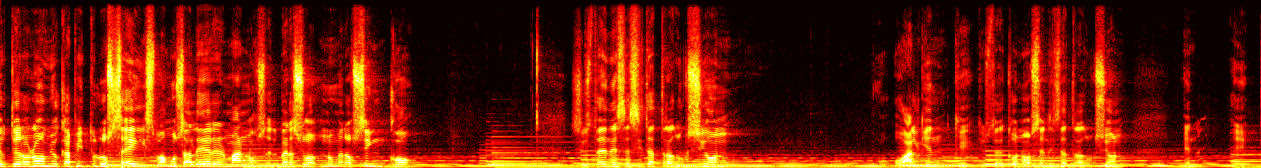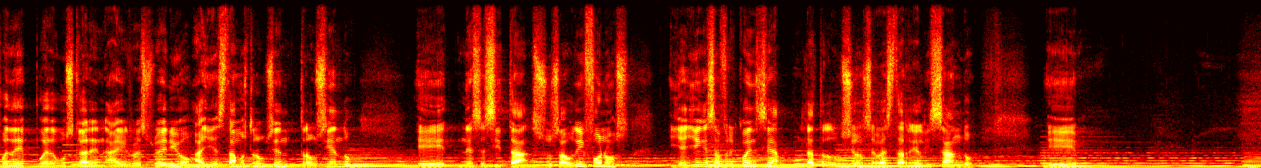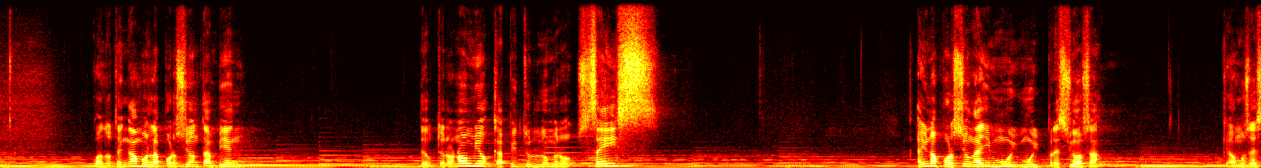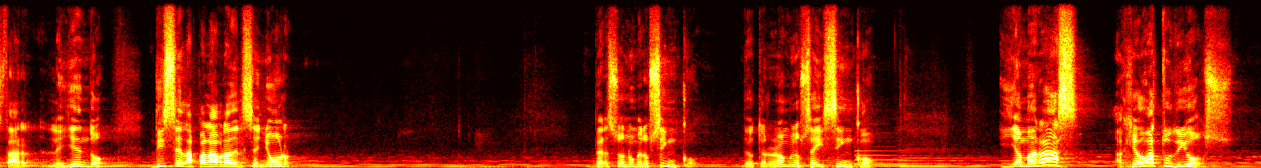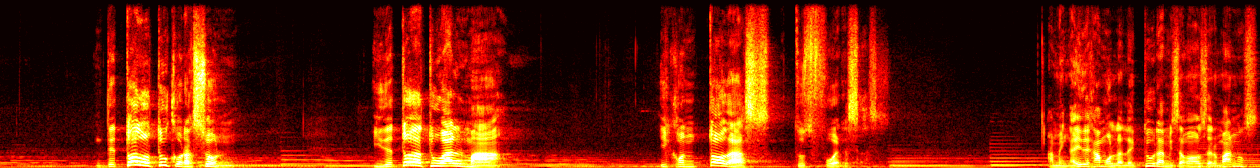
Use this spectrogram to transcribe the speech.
Deuteronomio capítulo 6, vamos a leer hermanos el verso número 5. Si usted necesita traducción o, alguien que, usted conoce necesita traducción, eh, puede, puede buscar en iRest Radio, ahí estamos traduciendo. eh, necesita sus audífonos y allí en esa frecuencia la traducción se va a estar realizando. Eh, cuando tengamos la porción también, Deuteronomio capítulo número 6, hay una porción ahí muy, muy preciosa que vamos a estar leyendo. Dice la palabra del Señor, verso número 5, Deuteronomio 6, 5. Y llamarás a Jehová tu Dios de todo tu corazón y de toda tu alma y con todas tus fuerzas. Amén. Ahí dejamos la lectura, mis amados hermanos.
